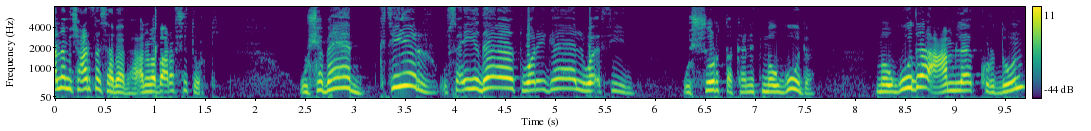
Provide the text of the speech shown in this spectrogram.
أنا مش عارفة سببها أنا ما بعرفش تركي. وشباب كتير وسيدات ورجال واقفين. والشرطة كانت موجودة. موجودة عاملة كردون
